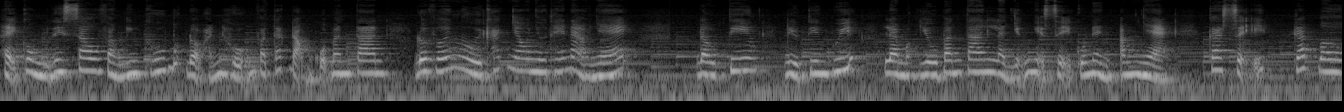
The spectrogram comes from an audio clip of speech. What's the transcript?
Hãy cùng đi sâu vào nghiên cứu mức độ ảnh hưởng và tác động của Bantan đối với người khác nhau như thế nào nhé. Đầu tiên, điều tiên quyết là mặc dù Bantan là những nghệ sĩ của nền âm nhạc, ca sĩ, rapper,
